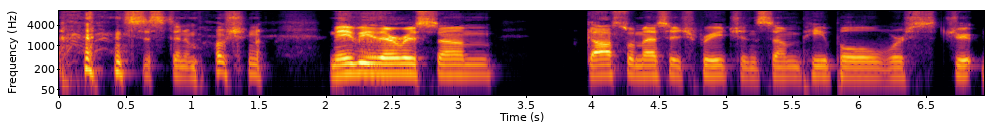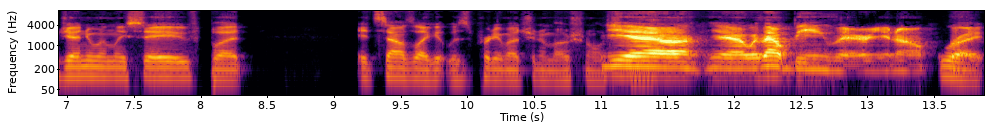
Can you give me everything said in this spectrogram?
it's just an emotional. Maybe there was some gospel message preached, and some people were st- genuinely saved, but it sounds like it was pretty much an emotional. yeah, yeah, without being there, you know. Right.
